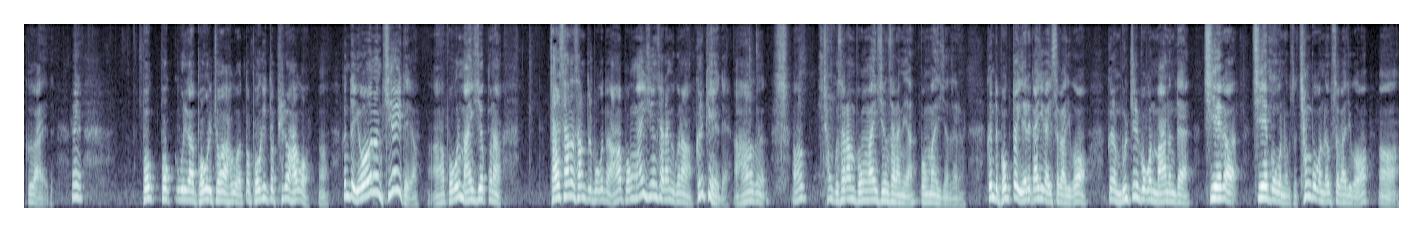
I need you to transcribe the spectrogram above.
그거 알아야 돼. 복, 복, 우리가 복을 좋아하고 또 복이 또 필요하고, 어. 근데 요는 지어야 돼요. 아, 복을 많이 지었구나. 잘 사는 사람들 보거든. 아, 복 많이 지은 사람이구나. 그렇게 해야 돼. 아, 그, 아, 참 그 사람은 복 많이 지은 사람이야. 복 많이 지은 사람. 근데 복도 여러 가지가 있어가지고 그런 물질 복은 많은데 지혜가 지혜복은 없어. 청복은 없어가지고 어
